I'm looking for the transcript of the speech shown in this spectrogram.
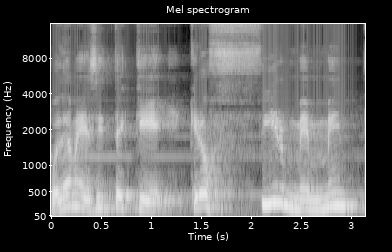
pues decirte que creo firmemente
